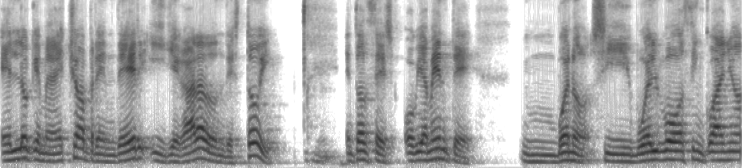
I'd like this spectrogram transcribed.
es lo que me ha hecho aprender y llegar a donde estoy. Entonces, obviamente, bueno, si vuelvo cinco años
